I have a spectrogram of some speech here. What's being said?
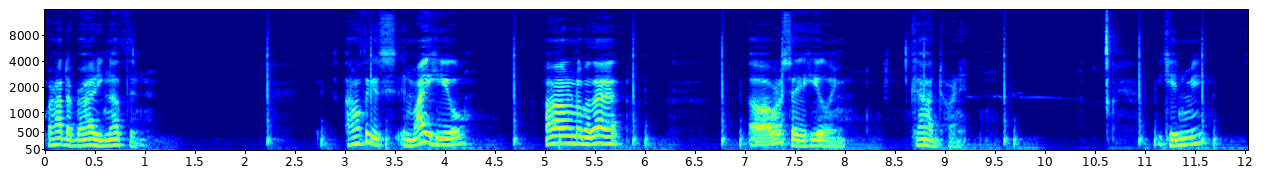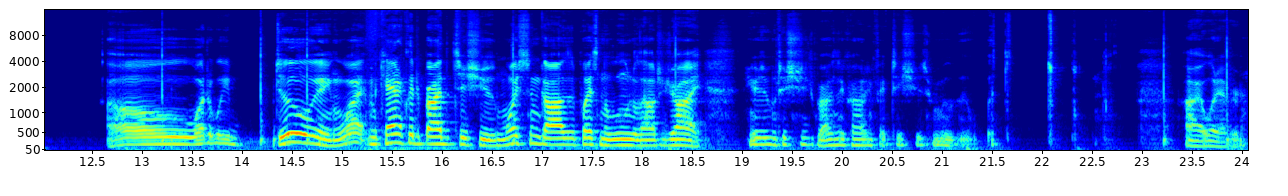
we're not debriding nothing. I don't think it's. It might heal. I don't know about that. Oh, I want to say healing. God darn it. You kidding me? Oh, what are we doing? What? Mechanically debride the tissue. Moisten gauze and place in the wound, allow it to dry. Here's the tissue debrides the crowding infect tissues. Remove it. Alright, whatever.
